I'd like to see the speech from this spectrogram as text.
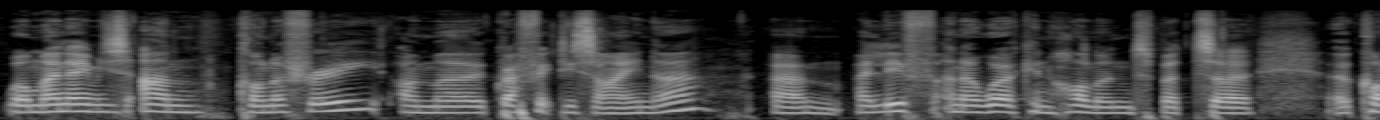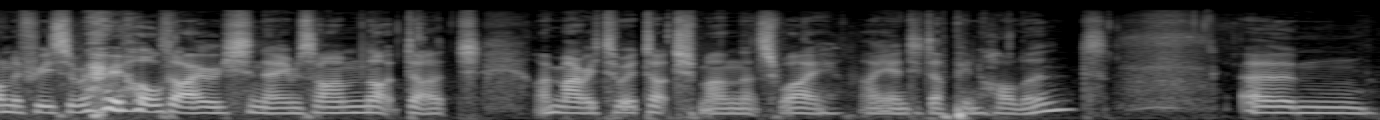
Well, my name is Ann Conefrey. I'm a graphic designer. Um, I live and I work in Holland, but uh, uh, is a very old Irish name, so I'm not Dutch. I'm married to a Dutchman, that's why I ended up in Holland. Um,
